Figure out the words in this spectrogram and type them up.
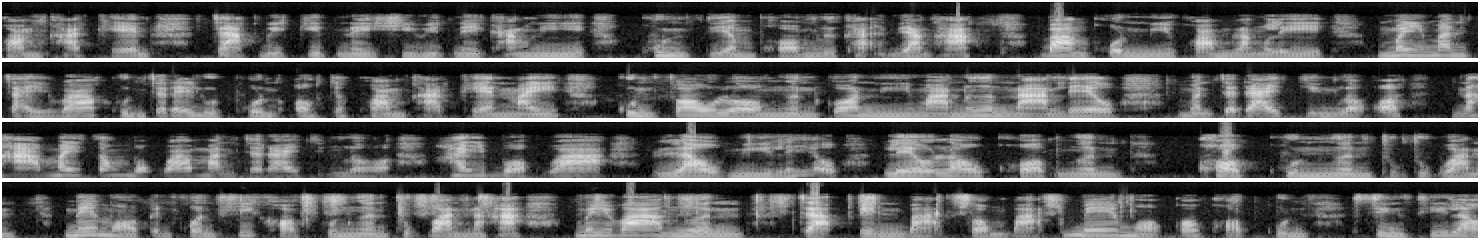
ความขาดแคลนจากวิกฤตในชีวิตในครั้งนี้ คุณเตรียมพร้อมหรือคะยังคะบางคนมีความลังเล ไม่มั่นใจว่าคุณจะได้หลุดพ้นออกจากความขาดแคลนไหม คุณเฝ้ารองเงินก้อนนี้มาเนิ่นนานแล้ว มันจะได้จริงหรอนะคะ ไม่ต้องบอกว่ามันจะได้จริงหรอ ให้บอกว่าเรามีแล้ว แล้วเราขอบเงิน ขอบคุณเงินทุกๆวัน แม่หมอเป็นคนที่ขอบคุณเงินทุกวันนะคะ ไม่ว่าเงินจะเป็นบาท 2 บาท แม่หมอก็ขอบคุณสิ่งที่เรา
